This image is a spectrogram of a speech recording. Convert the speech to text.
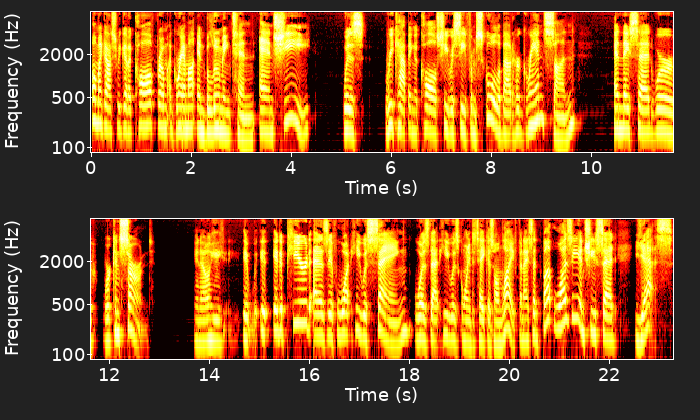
Oh my gosh, we got a call from a grandma in Bloomington, and she was recapping a call she received from school about her grandson, and they said we're we're concerned. You know, he it, it it appeared as if what he was saying was that he was going to take his own life, and I said, "But was he?" And she said, "Yes."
